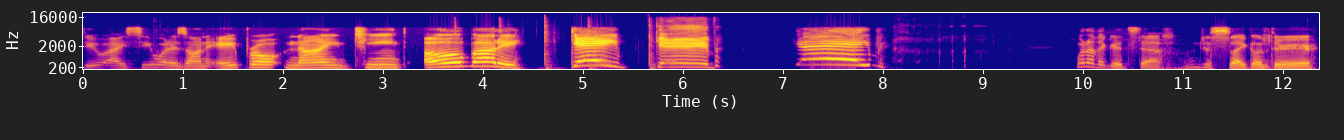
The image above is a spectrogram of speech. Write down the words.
Do I see what is on April 19th? Oh, buddy. Gabe! Gabe! Gabe! What other good stuff? I'm just cycling through here.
